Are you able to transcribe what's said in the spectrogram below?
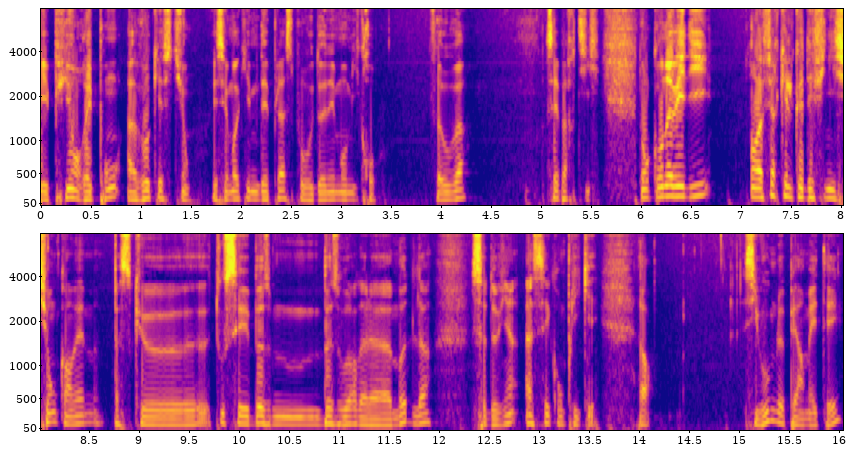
Et puis, on répond à vos questions. Et c'est moi qui me déplace pour vous donner mon micro. Ça vous va? C'est parti. Donc, on avait dit, on va faire quelques définitions quand même, parce que tous ces buzz- buzzwords à la mode, là, ça devient assez compliqué. Alors, si vous me le permettez,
